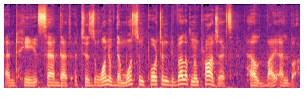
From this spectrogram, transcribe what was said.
and he said that it is one of the most important development projects held by ALBA.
